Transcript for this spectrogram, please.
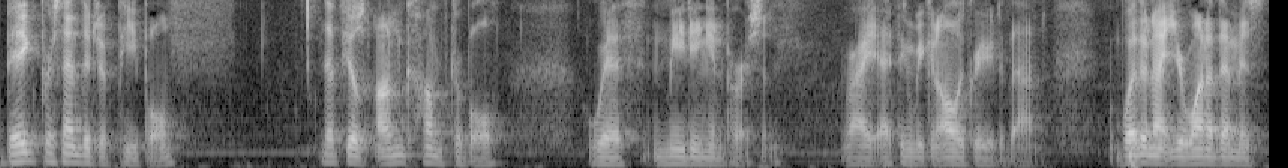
big percentage of people that feels uncomfortable with meeting in person, right? I think we can all agree to that. Whether or not you're one of them is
